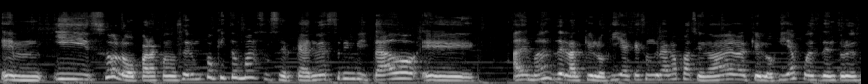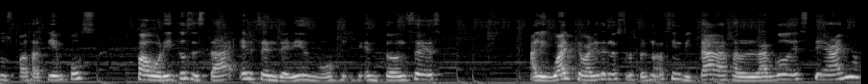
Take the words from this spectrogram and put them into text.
Em, y solo para conocer un poquito más acerca de nuestro invitado, eh, además de la arqueología, que es un gran apasionado de la arqueología, pues dentro de sus pasatiempos favoritos está el senderismo. Entonces, al igual que varias de nuestras personas invitadas a lo largo de este año,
